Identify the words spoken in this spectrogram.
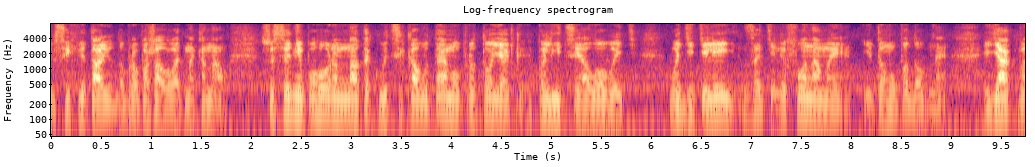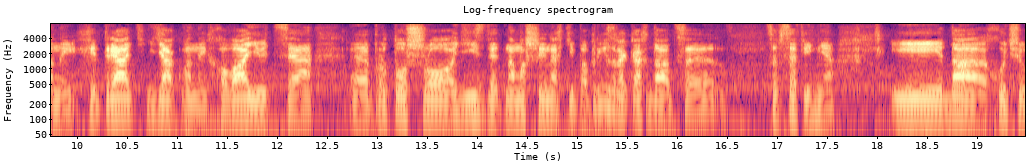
всіх вітаю! Добро пожаловать на канал. Що сьогодні поговоримо на таку цікаву тему про те, як поліція ловить водітелей за телефонами і тому подобне. Як вони хитрять, як вони ховаються, е, про те, що їздять на машинах, типу призраках, да, це, це все фігня. І да, хочу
